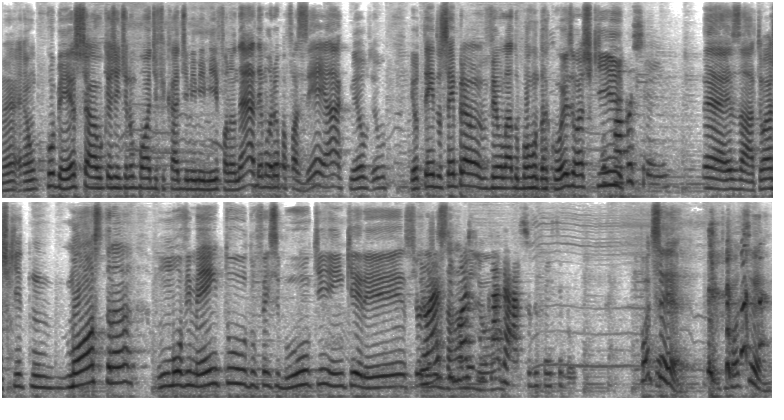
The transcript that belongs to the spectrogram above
Né? É um começo, é algo que a gente não pode ficar de mimimi falando, ah, demorou pra fazer, ah, meu, eu, eu tendo sempre a ver o lado bom da coisa, eu acho que. O copo cheio. É, exato. Eu acho que hum, mostra um movimento do Facebook em querer se Eu acho que organizar mostra melhor. um cagaço do Facebook. Pode ser. Pode ser.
